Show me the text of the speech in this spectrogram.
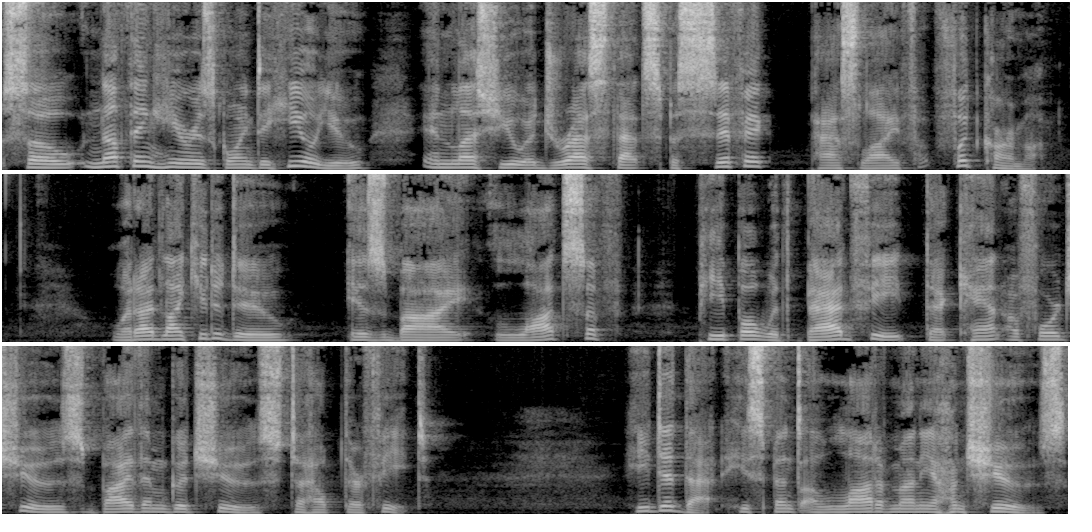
So, nothing here is going to heal you unless you address that specific past life foot karma. What I'd like you to do is buy lots of people with bad feet that can't afford shoes, buy them good shoes to help their feet. He did that. He spent a lot of money on shoes.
